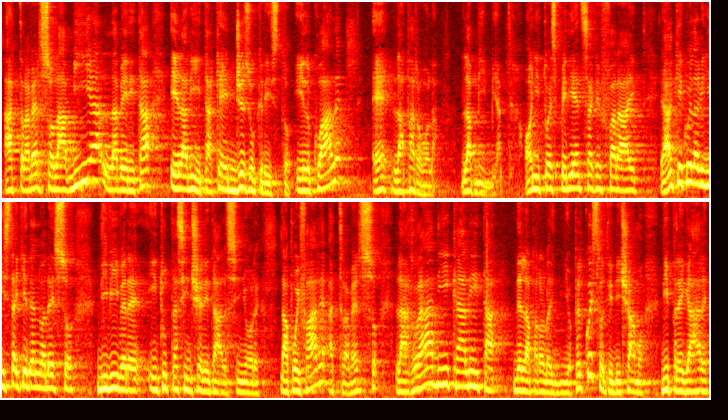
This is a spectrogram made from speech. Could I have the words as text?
attraverso la via, la verità e la vita che è Gesù Cristo, il quale è la parola, la Bibbia. Ogni tua esperienza che farai e anche quella che gli stai chiedendo adesso di vivere in tutta sincerità al Signore, la puoi fare attraverso la radicalità della parola di Dio. Per questo ti diciamo di pregare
